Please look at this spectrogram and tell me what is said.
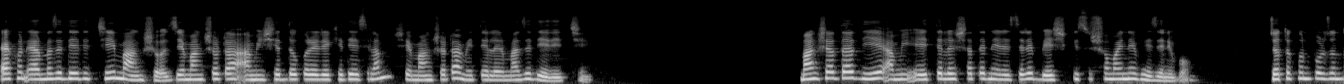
এখন এর মাঝে দিয়ে দিচ্ছি মাংস। যে মাংসটা আমি সেদ্ধ করে রেখে দিয়েছিলাম সেই মাংসটা আমি তেলের মাঝে দিয়ে দিচ্ছি। মাংসটা দিয়ে আমি এই তেলের সাথে নেড়েচেড়ে বেশ কিছু সময় নিয়ে ভেজে নেব। যতক্ষণ পর্যন্ত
